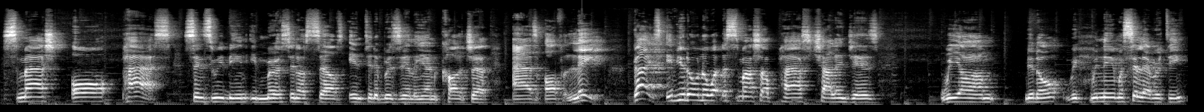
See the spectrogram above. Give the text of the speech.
Smash or Pass since we've been immersing ourselves into the Brazilian culture as of late. Guys, if you don't know what the Smash or Pass Challenge is, we um, you know, we, we name a celebrity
